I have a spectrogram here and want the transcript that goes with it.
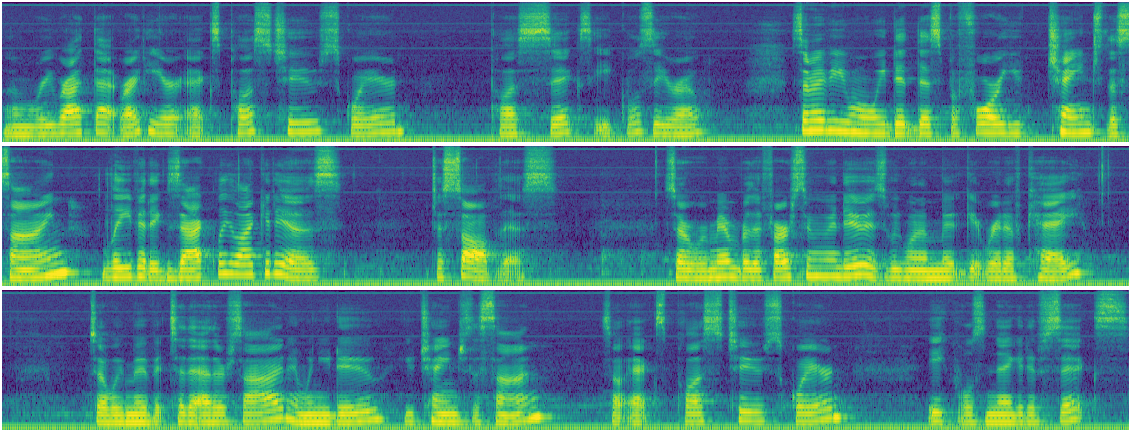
and rewrite that right here, x plus 2 squared plus 6 equals 0. Some of you, when we did this before, you change the sign, leave it exactly like it is to solve this. So remember, the first thing we want to do is we want to get rid of k. So we move it to the other side, and when you do, you change the sign. So x plus 2 squared equals negative 6.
